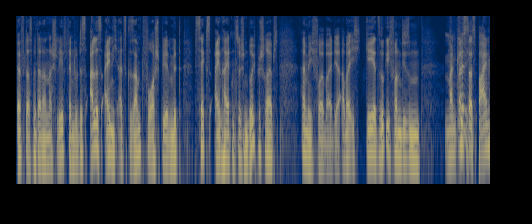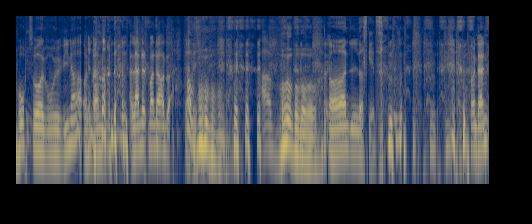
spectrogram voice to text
öfters miteinander schläft. Wenn du das alles eigentlich als Gesamtvorspiel mit Sexeinheiten zwischendurch beschreibst, dann bin ich voll bei dir. Aber ich gehe jetzt wirklich von diesem man weiß küsst das Bein hoch zur Vulvina und Genau, dann, landet man da und oh. Ah, und los geht's. Und dann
